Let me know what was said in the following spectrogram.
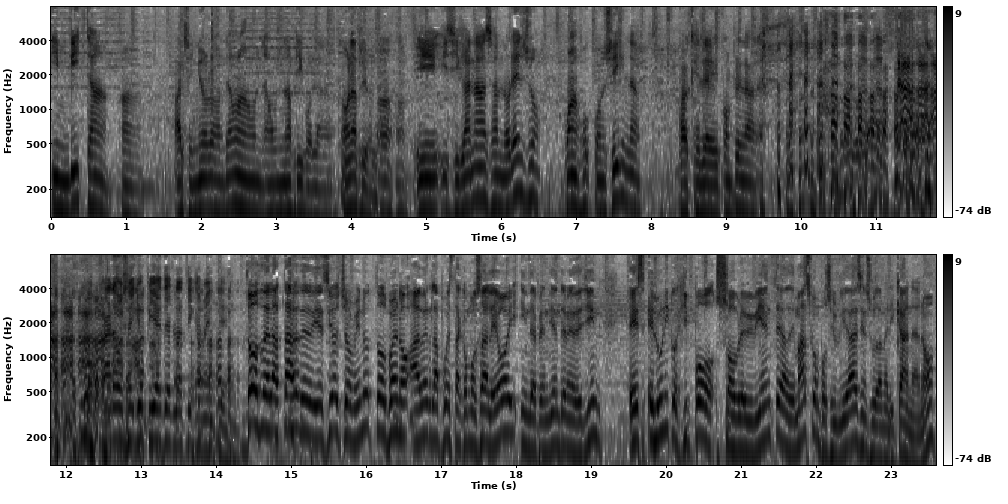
invita a, al señor a una, a una frijolada. A una frijolada. Y, y si gana San Lorenzo, Juanjo consigna para que le compren la... Caro, yo pierde prácticamente. Dos de la tarde, 18 minutos. Bueno, a ver la apuesta cómo sale hoy. Independiente Medellín es el único equipo sobreviviente, además con posibilidades en Sudamericana, ¿no? O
